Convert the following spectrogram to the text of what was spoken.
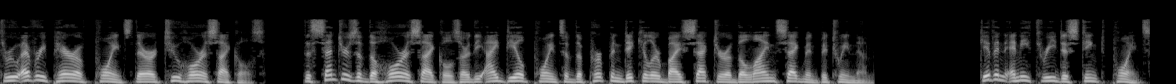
Through every pair of points there are two horocycles. The centers of the horocycles are the ideal points of the perpendicular bisector of the line segment between them. Given any three distinct points,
